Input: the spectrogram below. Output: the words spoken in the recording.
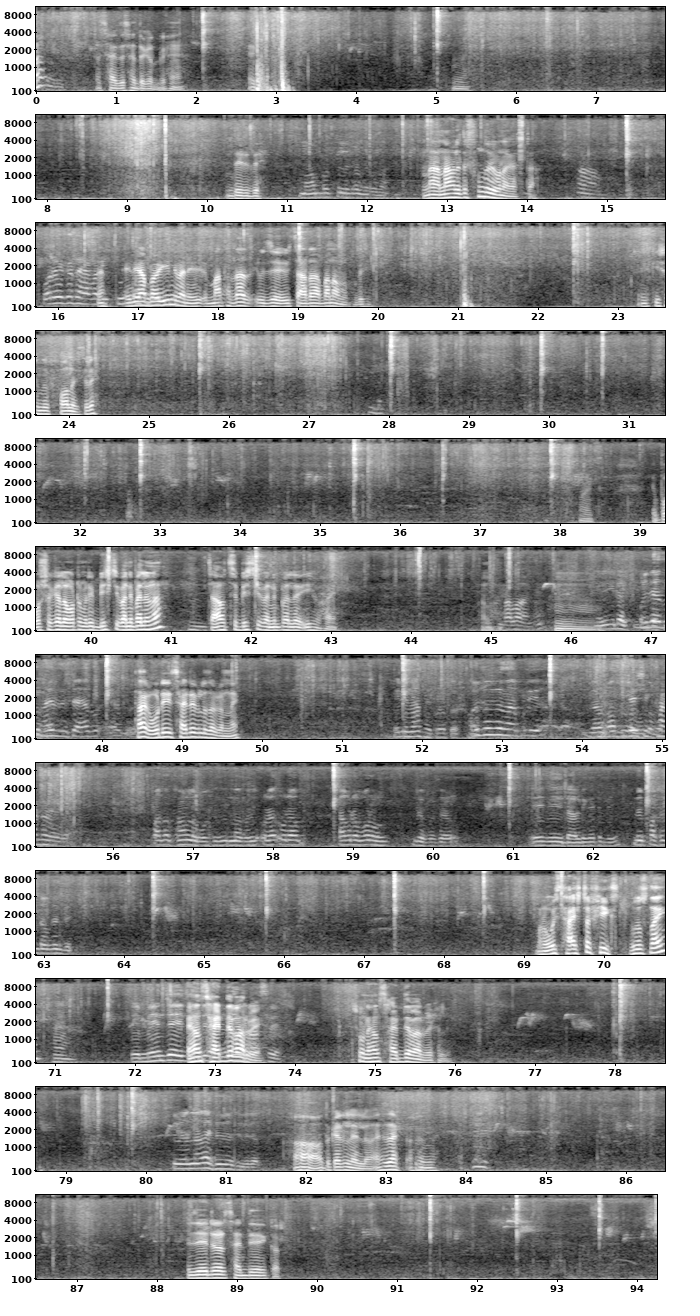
সাইডে সাইডে কাটবে হ্যাঁ। দে দে, না না হলে তো সুন্দর হবে না গাছটা। এই যে আবার ই নিবানি মাথাটা ওই যে ওই চাটা দেখি। এই কি সুন্দর ফল হয়েছে রে। বর্ষাকালে অটোমেটিক বৃষ্টি পানি পাইলে না? চা হচ্ছে বৃষ্টি পানি পাইলে ই হয়। থাক ওটি সাইডে গুলো দরকার নেই। এই যে ডালটি কেটে দিই। পার্সেন্ট ডাল কেটে দে। মানে ওই সাইজটা ফিক্সড বুঝছ নাই? হ্যাঁ। মেন যে এখন সাইড দিয়ে পারবে। শোন এখন সাইড দিয়ে পারবে খালি। হ্যাঁ তো কেটে লাইলো আচ্ছা যাক এই যে এটার সাইড দিয়ে কর।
